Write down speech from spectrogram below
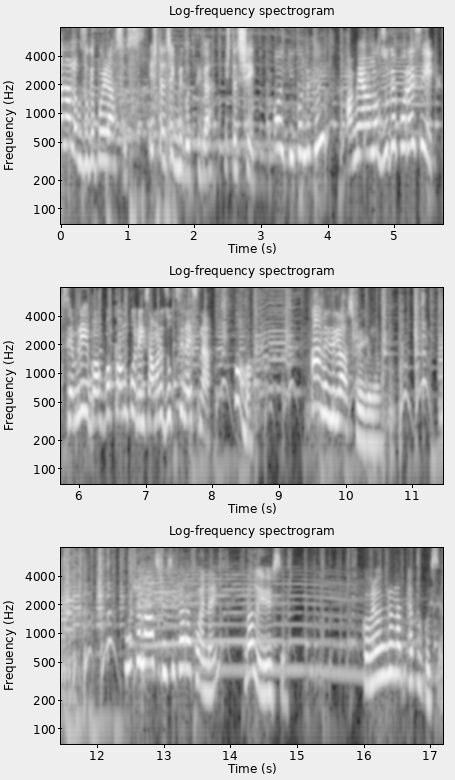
অ্যানালগ যুগে পড়ে আসছিস স্টাইল শিখবি কোথ থেকে স্টাইল শেখ ওই কি করলি তুই? আমি অ্যানালগ যুগে পড়াইছি সেমনি বক বক কম করিস আমার যুগ চিনাইস না। ও মা আমি যে লাস্ট হয়ে গেলাম। অবশ্য লাস্ট হয়েছে খারাপ হয় নাই ভালোই হয়েছে কবি রবীন্দ্রনাথ ঠাকুর কইছেন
